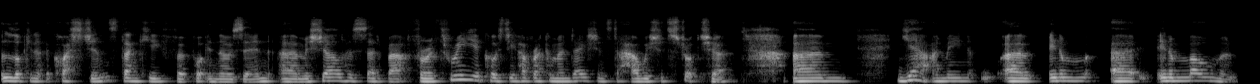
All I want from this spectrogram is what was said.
looking at the questions. Thank you for putting those in. Uh, Michelle has said about for a three-year course, do you have recommendations to how we should structure? Um, yeah, I mean, uh, in a uh, in a moment,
